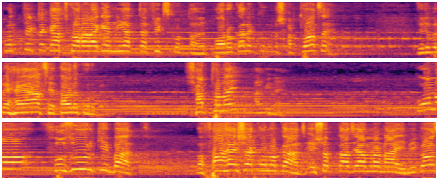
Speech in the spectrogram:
প্রত্যেকটা কাজ করার আগে নিয়াতটা ফিক্স করতে হবে। পরকালের কোনো স্বার্থ আছে? যদি বলে হ্যাঁ আছে, তাহলে করবেন। স্বার্থ নাই, আমি নাই। কোনো ফুজুল কি বাত বা ফাহেসা কোনো কাজ, এসব কাজে আমরা নাই বিকজ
